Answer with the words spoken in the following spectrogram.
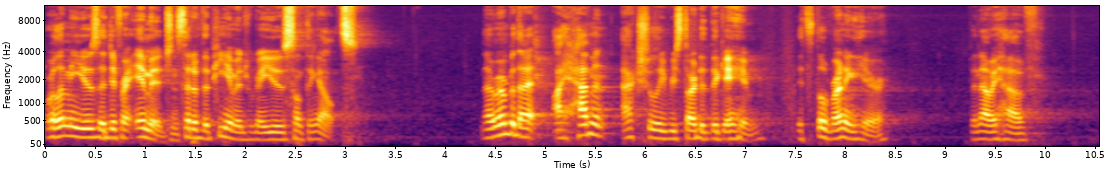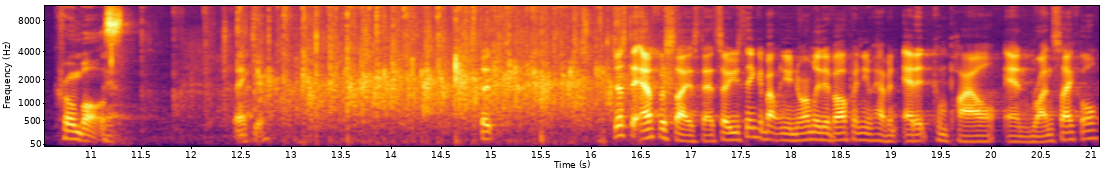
Or let me use a different image. Instead of the p image, we're going to use something else. Now remember that I haven't actually restarted the game. It's still running here. But now we have Chrome balls. Yeah. Thank you. So, just to emphasize that, so you think about when you're normally develop and you have an edit, compile, and run cycle.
